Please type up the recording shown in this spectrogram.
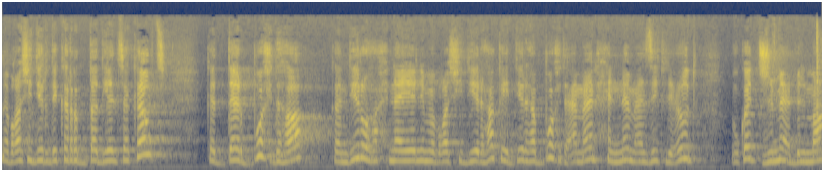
ما بغاش يدير ديك الرده ديال تكاوت كدار بوحدها. كنديروها حنايا اللي ما بغاش يديرها كيديرها بوحدها مع الحنه مع زيت العود وكتجمع بالماء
